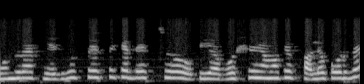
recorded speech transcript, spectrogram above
বন্ধুরা ফেসবুক পেজ থেকে দেখছ ওটি অবশ্যই আমাকে ফলো করবে।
